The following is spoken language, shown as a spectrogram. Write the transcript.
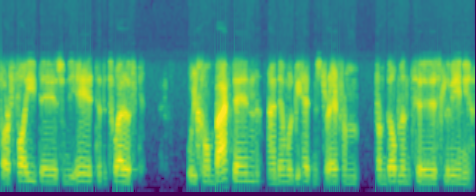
for five days from the 8th to the 12th. We'll come back then, and then we'll be heading straight from, from Dublin to Slovenia.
